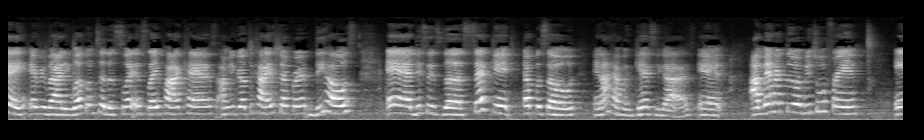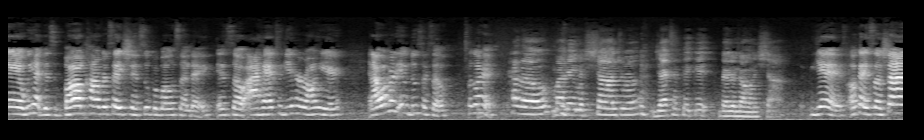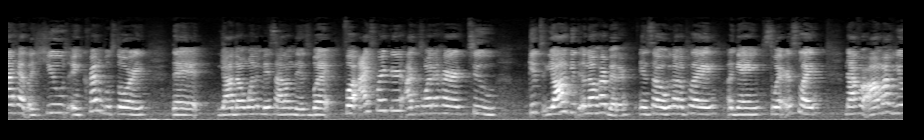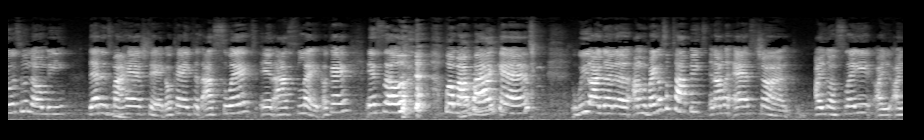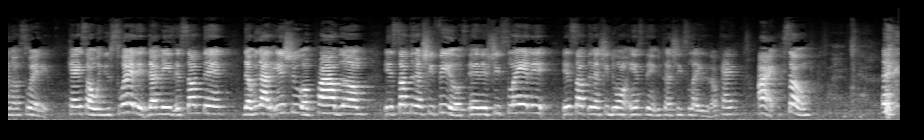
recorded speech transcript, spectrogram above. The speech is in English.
Okay, everybody, welcome to the Sweat and Slay podcast. I'm your girl Jakaya Shepherd, the host, and this is the second episode. And I have a guest, you guys, and I met her through a mutual friend, and we had this bomb conversation Super Bowl Sunday, and so I had to get her on here, and I want her to introduce herself. So go ahead. Hello, my name is Chandra Jackson Pickett, better known as Shawn. Yes. Okay. So Shawn has a huge, incredible story that y'all don't want to miss out on this. But for icebreaker, I just wanted her to get to, y'all get to know her better, and so we're gonna play a game, Sweat or Slay. Now, for all my viewers who know me, that is my hashtag, okay? Because I sweat and I slay, okay? And so for my right. podcast, we are gonna I'm gonna bring up some topics, and I'm gonna ask Shawn, are you gonna slay it? Are you, are you gonna sweat it? Okay, so when you sweat it, that means it's something that we got an issue, a problem. It's something that she feels, and if she's slaying it, it's something that she do on instinct because she slays it. Okay. All right. So,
